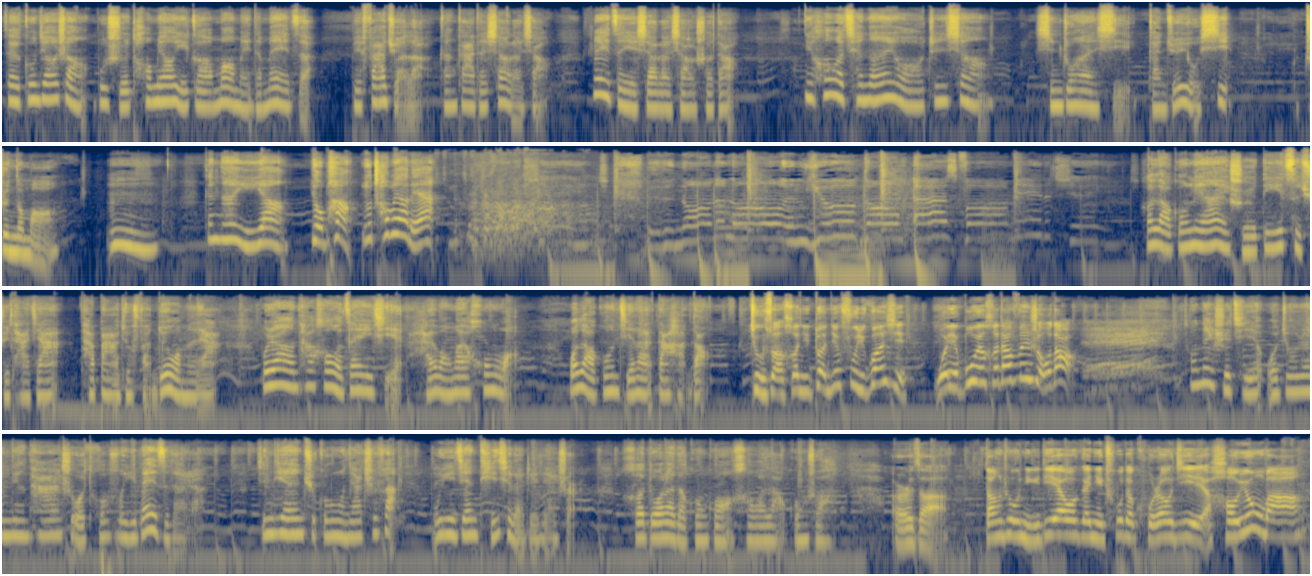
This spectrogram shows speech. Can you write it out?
在公交上不时偷瞄一个貌美的妹子，被发觉了，尴尬的笑了笑。妹子也笑了笑，说道：“你和我前男友真像。”心中暗喜，感觉有戏。真的吗？嗯，跟他一样，又胖又臭不要脸。和老公恋爱时，第一次去他家，他爸就反对我们俩，不让他和我在一起，还往外轰我。我老公急了，大喊道：“就算和你断绝父女关系，我也不会和他分手的。”从那时起，我就认定他是我托付一辈子的人。今天去公公家吃饭，无意间提起了这件事儿。喝多了的公公和我老公说：“儿子，当初你爹我给你出的苦肉计好用吧？”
